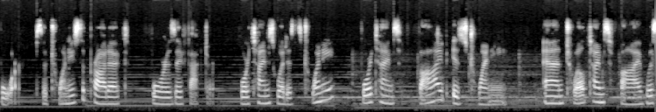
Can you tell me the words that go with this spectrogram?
4. So 20 is the product, 4 is a factor. 4 times what is 20? 4 times 5 is 20. And 12 times 5 was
